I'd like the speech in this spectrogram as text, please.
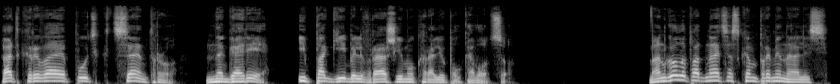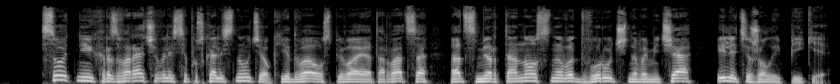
открывая путь к центру, на горе, и погибель вражьему королю-полководцу. Монголы под натиском проминались. Сотни их разворачивались и пускались на утек, едва успевая оторваться от смертоносного двуручного меча или тяжелой пики.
